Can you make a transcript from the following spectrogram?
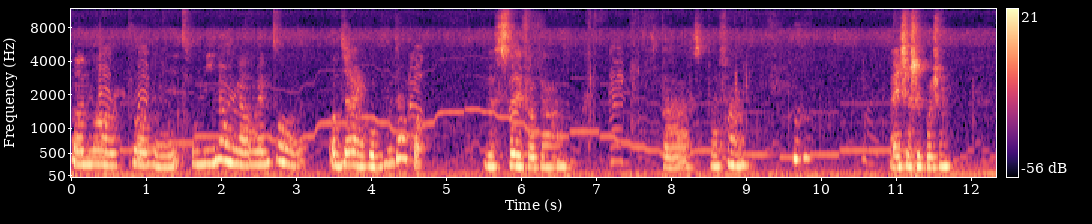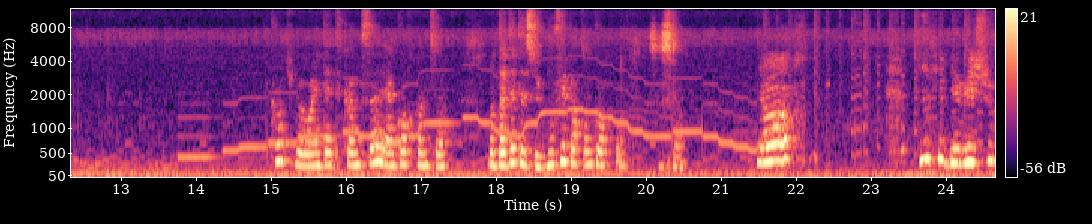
Oh non, le pauvre, il est trop mignon, mais en même temps, on dirait un gros boudin, quoi. Ça, les fois, ben. C'est pas, c'est pas fin. Hein. Allez chercher le poisson. Comment tu peux avoir une tête comme ça et un corps comme ça Dans ta tête, elle se fait bouffer par ton corps, quoi. C'est ça. Non Il y avait chou.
